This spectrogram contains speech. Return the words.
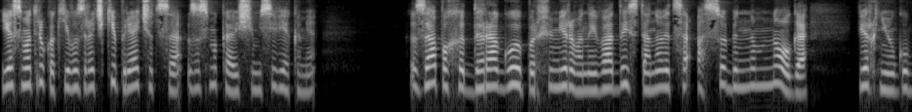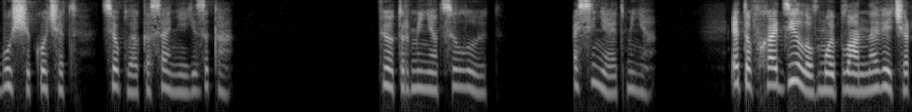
я смотрю, как его зрачки прячутся за смыкающимися веками. Запаха дорогой парфюмированной воды становится особенно много. Верхнюю губу щекочет теплое касание языка. Петр меня целует. Осеняет меня. Это входило в мой план на вечер,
